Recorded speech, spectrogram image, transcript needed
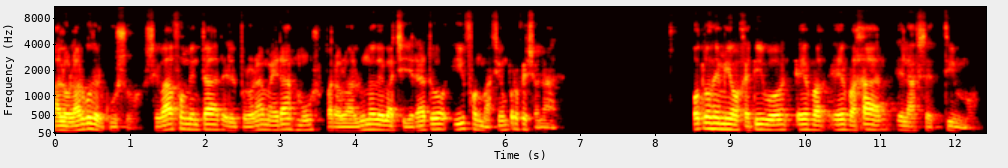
A lo largo del curso se va a fomentar el programa Erasmus para los alumnos de bachillerato y formación profesional. Otro de mis objetivos es, bajar el absentismo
